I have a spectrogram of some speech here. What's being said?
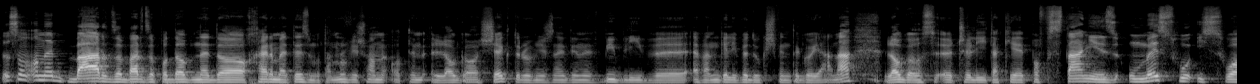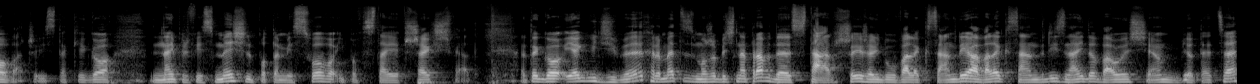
to są one bardzo, bardzo podobne do hermetyzmu. Tam również mamy o tym logosie, który również znajdujemy w Biblii, w Ewangelii według świętego Jana. Logos, y, czyli takie powstanie z umysłu i słowa, czyli z takiego najpierw jest myśl, potem jest słowo i powstaje wszechświat. Dlatego, jak widzimy, hermetyzm może być naprawdę starszy, jeżeli był w Aleksandrii, a w Aleksandrii znajdowały się w bibliotece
